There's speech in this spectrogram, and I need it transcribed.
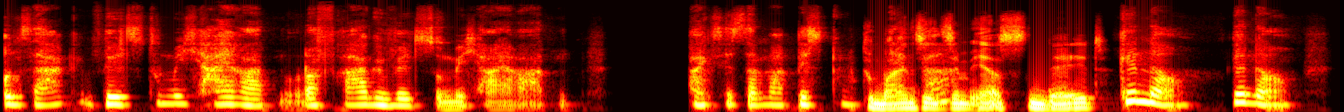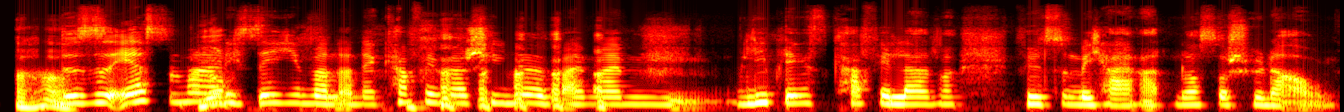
und sage, willst du mich heiraten? Oder frage, willst du mich heiraten? Fragst jetzt einmal, bist du. Du meinst jetzt im ersten Date? Genau, genau. Aha. Das ist das erste Mal, ja. ich sehe jemanden an der Kaffeemaschine bei meinem Lieblingskaffeeladen. Willst du mich heiraten? Du hast so schöne Augen.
